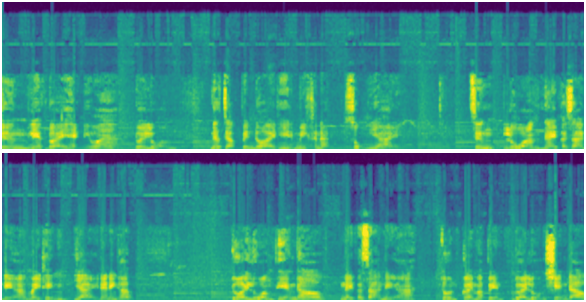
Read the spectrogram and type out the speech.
จึงเรียกดอยแห่งนี้ว่าดอยหลวง เนื่องจากเป็นดอยที่มีขนาดสูงใหญ่ ซึ่งหลวงในภาษาเหนือหมายถึงใหญ่นั่นเองครับ ดอยหลวงเพียงดาวในภาษาเหนือจนกลายมาเป็นดอยหลวงเชียงดาว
